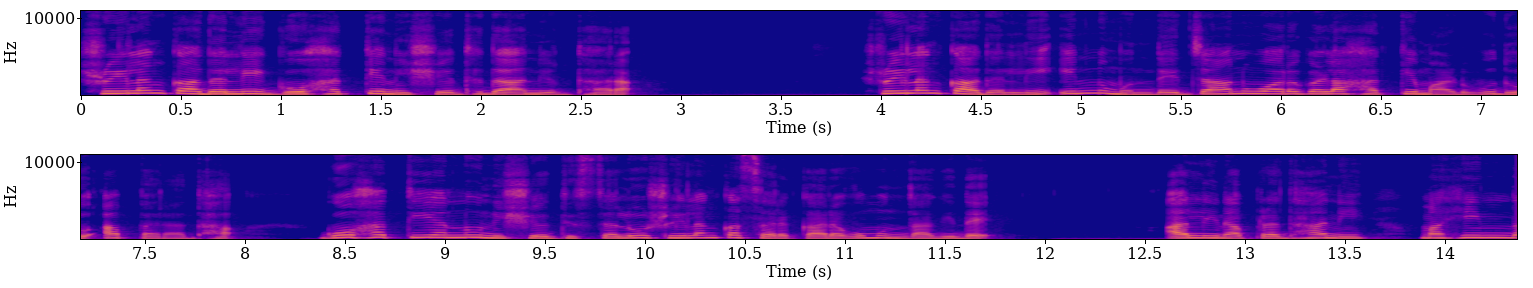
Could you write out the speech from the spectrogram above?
ಶ್ರೀಲಂಕಾದಲ್ಲಿ ಗೋಹತ್ಯೆ ನಿಷೇಧದ ನಿರ್ಧಾರ. ಶ್ರೀಲಂಕಾದಲ್ಲಿ ಇನ್ನು ಮುಂದೆ ಜಾನುವಾರುಗಳ ಹತ್ಯೆ ಮಾಡುವುದು ಅಪರಾಧ. ಗೋಹತ್ಯೆಯನ್ನು ನಿಷೇಧಿಸಲು ಶ್ರೀಲಂಕಾ ಸರ್ಕಾರವು ಮುಂದಾಗಿದೆ. ಅಲ್ಲಿನ ಪ್ರಧಾನಿ ಮಹಿಂದ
